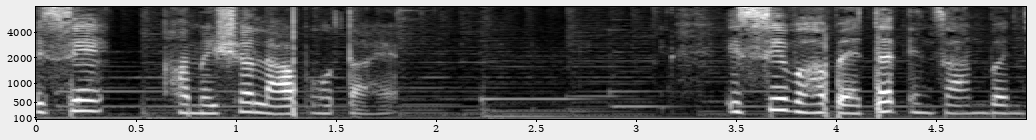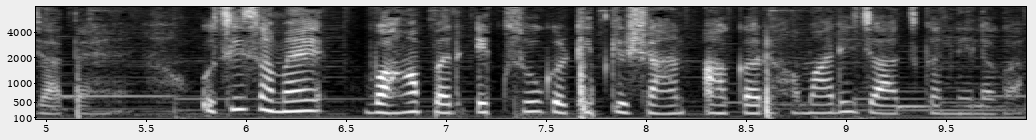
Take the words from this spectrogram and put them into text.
इससे हमेशा लाभ होता है। इससे वह बेहतर इंसान बन जाता है। उसी समय वहाँ पर एक सुगठित किसान आकर हमारी जाँच करने लगा।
